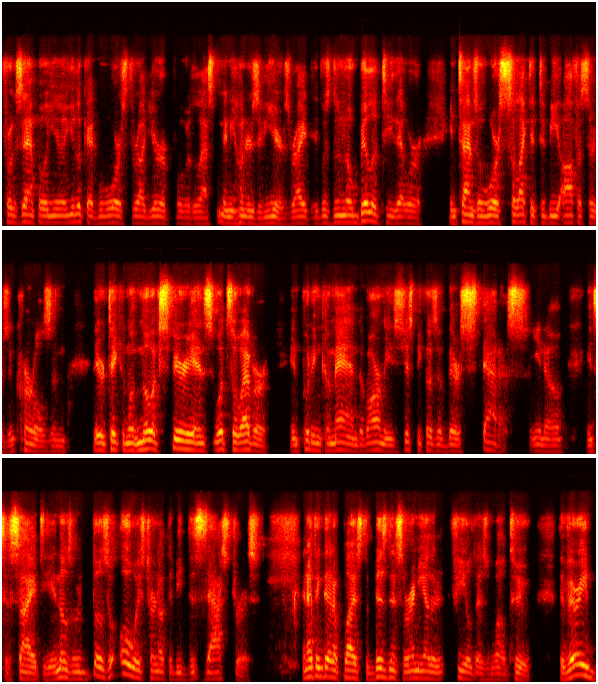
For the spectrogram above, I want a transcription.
For example, you know, you look at wars throughout Europe over the last many hundreds of years, right? It was the nobility that were in times of war selected to be officers and colonels, and they were taken with no experience whatsoever in putting command of armies just because of their status, you know, in society. And those were those always turn out to be disastrous. And I think that applies to business or any other field as well too. The very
